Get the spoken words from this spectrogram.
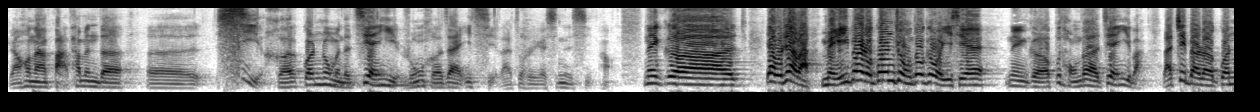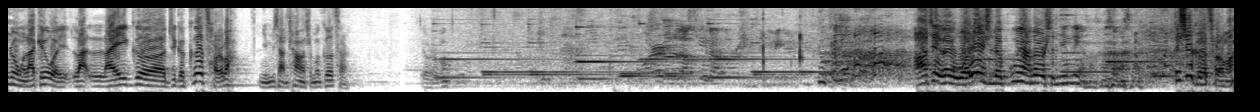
然后呢，把他们的呃戏和观众们的建议融合在一起，来做出一个新的戏哈。那个，要不这样吧，每一边的观众都给我一些那个不同的建议吧。来，这边的观众来给我来来一个这个歌词儿吧，你们想唱什么歌词儿？有什么？啊，这个我认识的姑娘都是神经病，这是歌词儿吗？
